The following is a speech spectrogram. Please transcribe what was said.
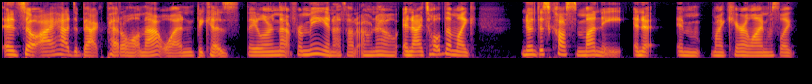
and so I had to backpedal on that one because they learned that from me, and I thought, oh no. And I told them like, no, this costs money, and it, and my Caroline was like,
